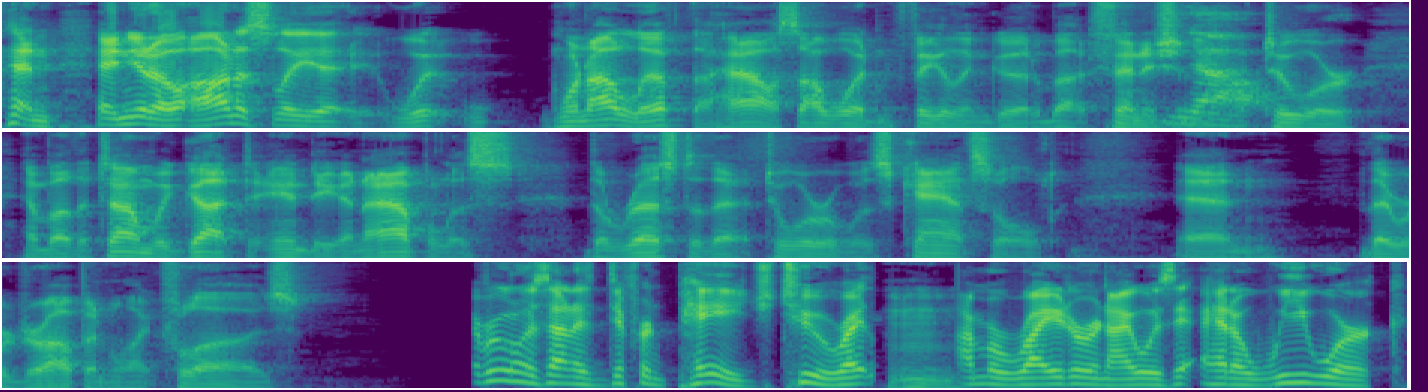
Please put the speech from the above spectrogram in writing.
And and you know, honestly, uh, when I left the house, I wasn't feeling good about finishing No. the tour. And by the time we got to Indianapolis, the rest of that tour was canceled, and they were dropping like flies. Everyone was on a different page too, right? Mm. I'm a writer and I was at a WeWork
